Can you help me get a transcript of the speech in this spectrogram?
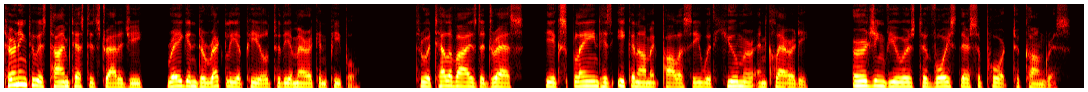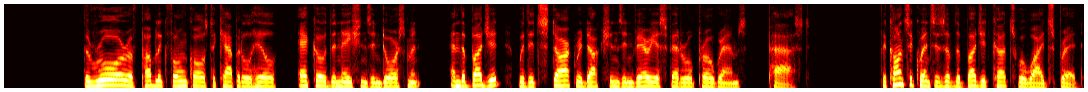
Turning to his time tested strategy, Reagan directly appealed to the American people. Through a televised address, he explained his economic policy with humor and clarity, urging viewers to voice their support to Congress. The roar of public phone calls to Capitol Hill echoed the nation's endorsement, and the budget, with its stark reductions in various federal programs, passed. The consequences of the budget cuts were widespread.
